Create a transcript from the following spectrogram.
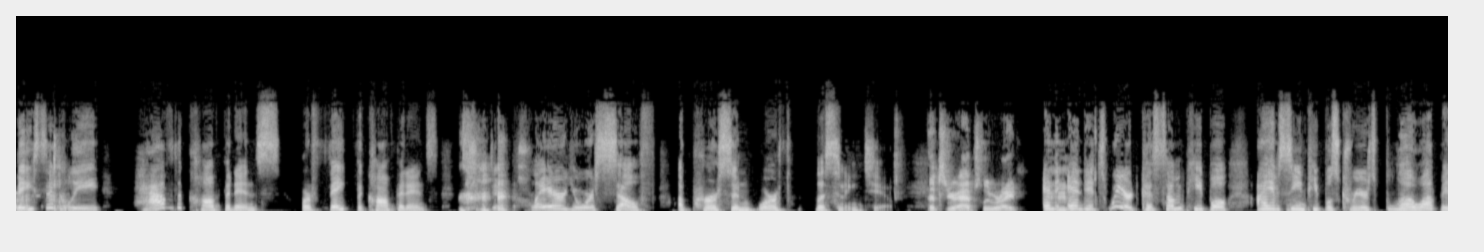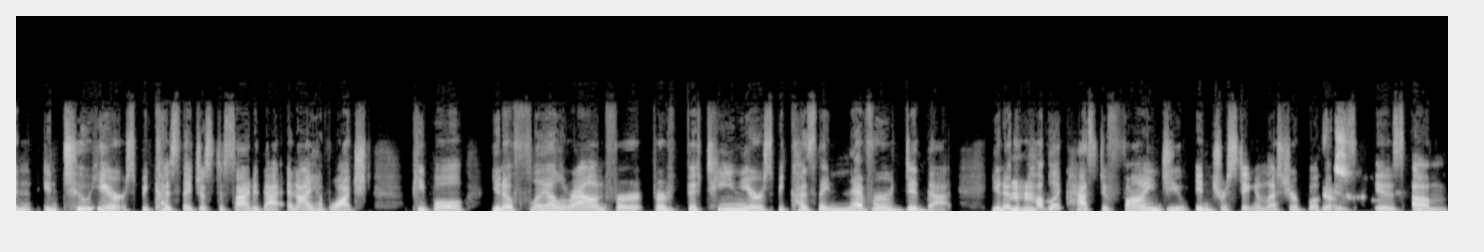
basically have the confidence or fake the confidence to declare yourself a person worth listening to. That's you're absolutely right. And mm-hmm. and it's weird because some people I have seen people's careers blow up in in 2 years because they just decided that and I have watched people, you know, flail around for for 15 years because they never did that. You know, mm-hmm. the public has to find you interesting unless your book yes. is is um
